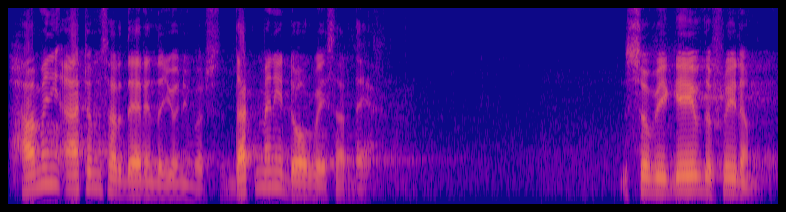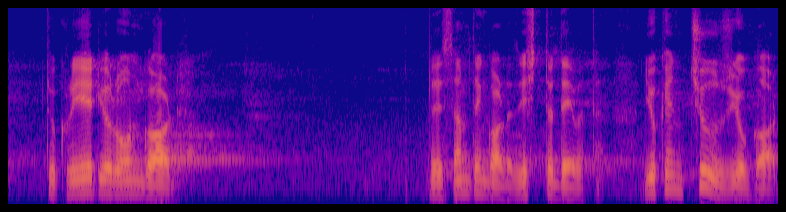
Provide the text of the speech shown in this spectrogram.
how many atoms are there in the universe? That many doorways are there. So we gave the freedom to create your own god. There is something called as Ishta Devata. You can choose your god.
